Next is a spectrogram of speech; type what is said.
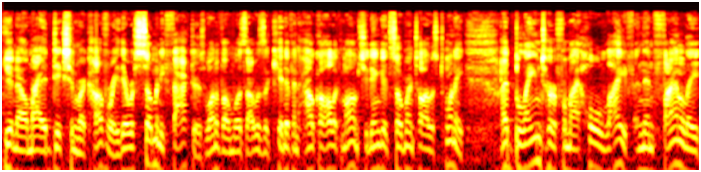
you know, my addiction recovery. There were so many factors. One of them was I was a kid of an alcoholic mom. She didn't get sober until I was 20. I blamed her for my whole life. And then finally,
